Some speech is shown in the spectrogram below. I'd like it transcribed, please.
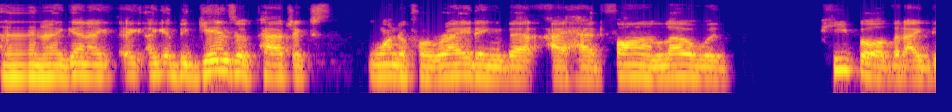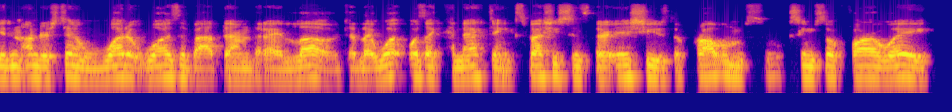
and again, I, I, it begins with Patrick's wonderful writing that I had fallen in love with people that I didn't understand what it was about them that I loved, and like what was I connecting, especially since their issues, their problems seem so far away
